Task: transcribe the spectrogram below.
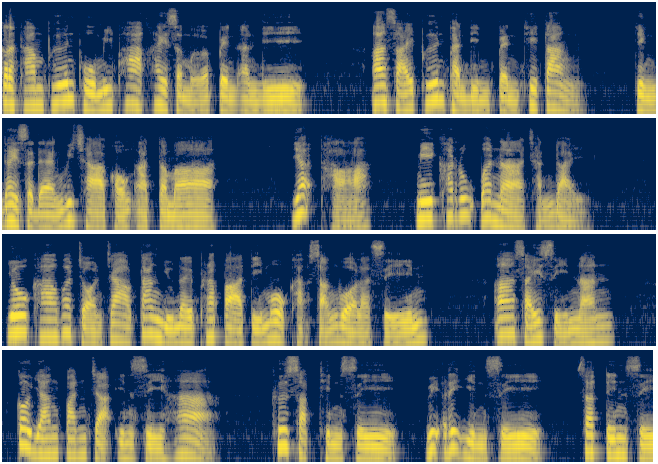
กระทำพื้นภูมิภาคให้เสมอเป็นอันดี อาศัยพื้นแผ่นดินเป็นที่ตั้ง จึงได้แสดงวิชาของอาตมายะถามีครุวนาฉันใด โยคาวจรเจ้าตั้งอยู่ในพระปาติโมกขสังวรศีล อาศัยศีลนั้น ก็ยังปัญจะอินทรีห้า คือสัตทินรีวิริยินรีสตินรี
